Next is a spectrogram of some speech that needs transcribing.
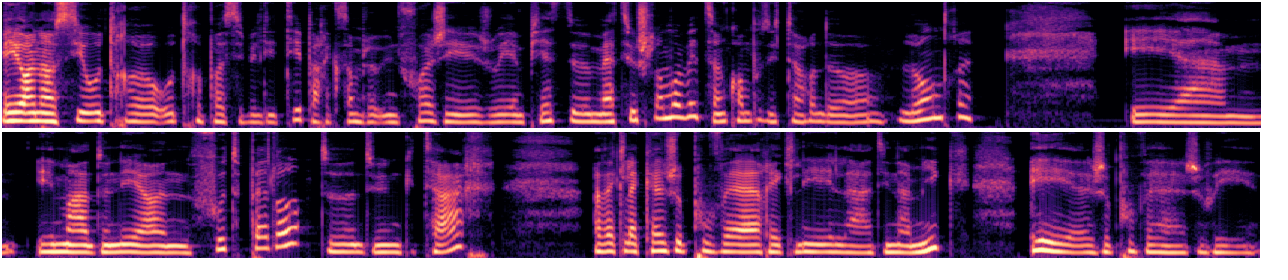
Et on a aussi autre, autre possibilité. Par exemple, une fois, j'ai joué une pièce de Matthew Schlomowitz, un compositeur de Londres. Et euh, il m'a donné un foot pedal d'une guitare avec laquelle je pouvais régler la dynamique et euh, je pouvais jouer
